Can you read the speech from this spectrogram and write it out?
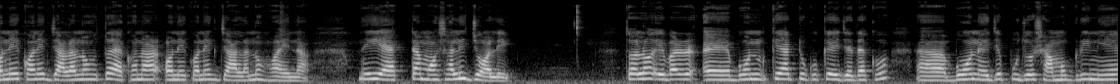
অনেক অনেক জ্বালানো হতো, এখন আর অনেক অনেক জ্বালানো হয় না। এই একটা মশালই জলে চলো এবার বোনকে আর টুকুকে এই যে দেখো বোন এই যে পুজোর সামগ্রী নিয়ে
